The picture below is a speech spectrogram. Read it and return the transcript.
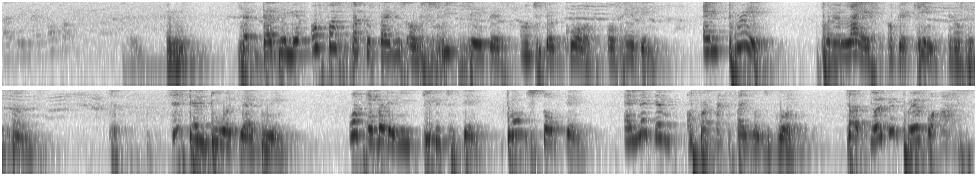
That they may offer. Hello. That they may offer sacrifices of sweet savors unto the God of heaven and pray for the life of the king and of his sons. So let them do what they are doing. Whatever they need, give it to them. Don't stop them. And let them offer sacrifices unto God. So you even pray for us.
